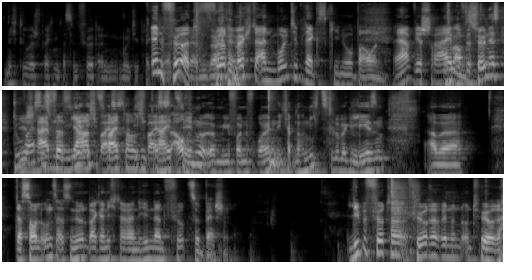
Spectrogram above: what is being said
nicht drüber sprechen, dass in Fürth ein Multiplex In Fürth. Fürth möchte ein Multiplex-Kino bauen. Ja, wir schreiben. Auf, das Schöne ist, du weißt es von mir, ich weiß, ich weiß es auch nur irgendwie von Freunden. Ich habe noch nichts drüber gelesen, aber das soll uns als Nürnberger nicht daran hindern, Fürth zu bashen. Liebe Fürther, Hörerinnen und Hörer.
